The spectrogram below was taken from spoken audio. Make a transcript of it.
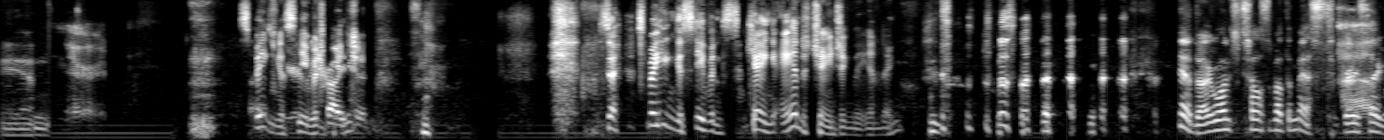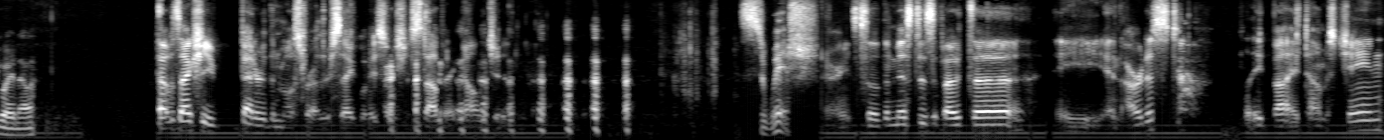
And All right. Speaking of That's weird. Stephen King, So, speaking of Stephen King and changing the ending, yeah, Doug, why don't you tell us about the mist? Great Uh, segue now. that was actually better than most of our other segues. We should stop and acknowledge it. swish. All right. So the mist is about uh, a an artist played by Thomas Jane.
